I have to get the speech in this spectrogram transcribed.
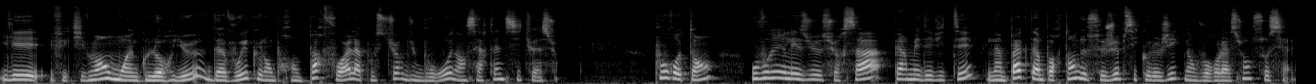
Il est effectivement moins glorieux d'avouer que l'on prend parfois la posture du bourreau dans certaines situations. Pour autant, ouvrir les yeux sur ça permet d'éviter l'impact important de ce jeu psychologique dans vos relations sociales.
